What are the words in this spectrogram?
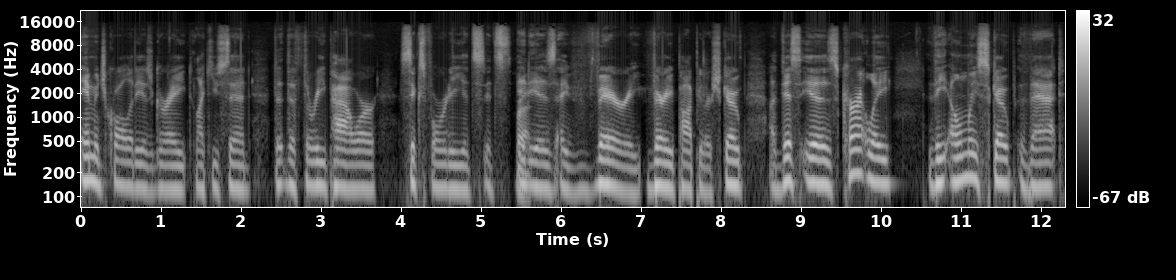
Image quality is great, like you said. The the three power 640. It's it's Right. it is a very very popular scope. Uh, this is currently the only scope that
